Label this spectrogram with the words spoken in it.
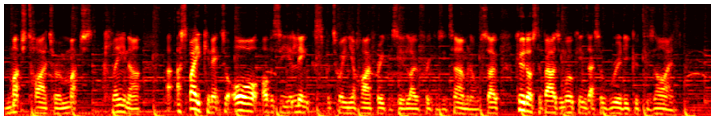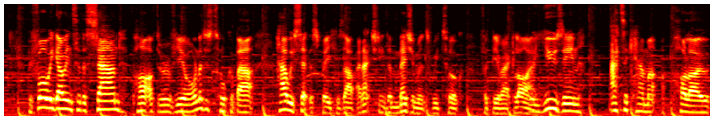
much tighter and much cleaner a spade connector or obviously your links between your high frequency low frequency terminals so kudos to Bowers and Wilkins that's a really good design before we go into the sound part of the review, I want to just talk about how we set the speakers up and actually the measurements we took for Dirac Live. We're using Atacama Apollo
